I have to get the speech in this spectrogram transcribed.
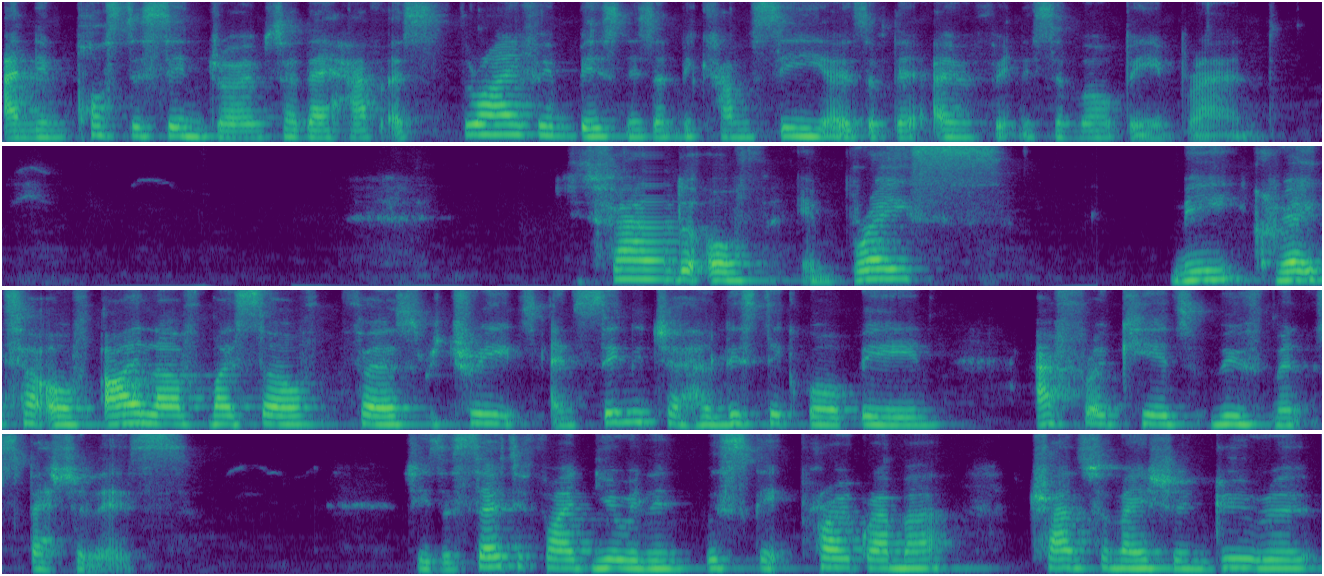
and imposter syndrome so they have a thriving business and become CEOs of their own fitness and well-being brand. She's founder of Embrace me, creator of I Love Myself First Retreats and signature holistic well-being Afro Kids movement specialist. She's a certified neurolinguistic programmer, transformation guru,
